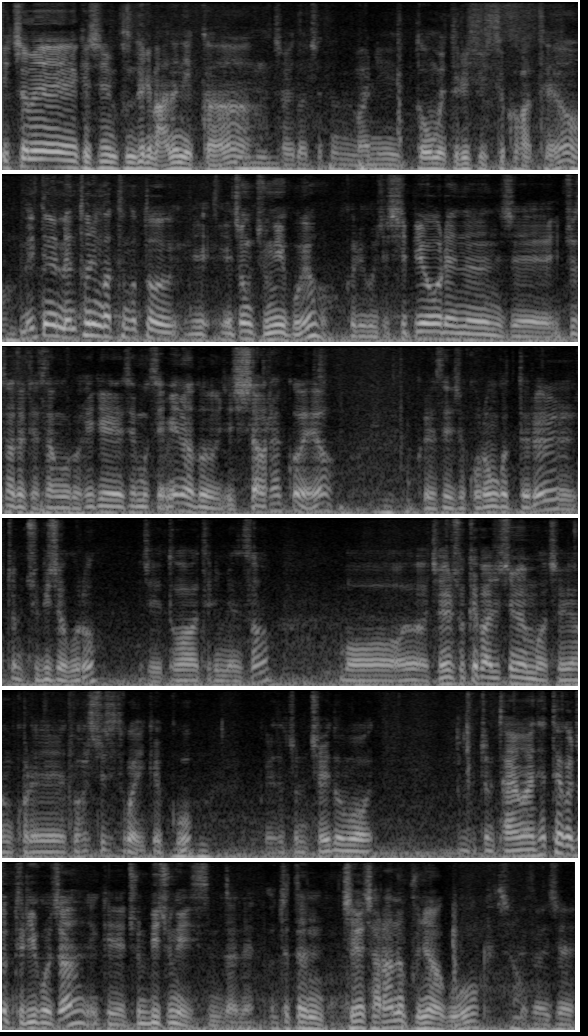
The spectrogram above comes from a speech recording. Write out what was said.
이점에 계시는 분들이 많으니까 음. 저희도 어쨌든 많이 도움을 드릴 수 있을 것 같아요. 1대1 멘토링 같은 것도 예- 예정 중이고요. 그리고 이제 12월에는 이제 입주사들 대상으로 회계 세무 세미나도 이제 시작을 할 거예요. 그래서 이제 그런 것들을 좀 주기적으로 이제 도와드리면서 뭐 저희를 좋게 봐주시면 뭐 저희랑 거래도 할 수가 있겠고 그래서 좀 저희도 뭐좀 다양한 혜택을 좀 드리고자 이렇게 준비 중에 있습니다. 네. 어쨌든 제일 잘하는 분야고 그쵸. 그래서 이제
